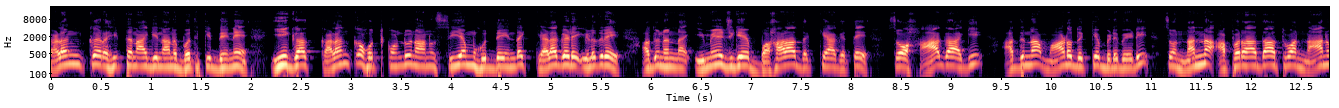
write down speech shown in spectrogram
ಕಳಂಕರಹಿತನಾಗಿ ನಾನು ಬದುಕಿದ್ದೇನೆ. ಈಗ ಕಳಂಕ ಹೊತ್ಕೊಂಡು ನಾನು ಸಿ ಎಂ ಹುದ್ದೆಯಿಂದ ಕೆಳಗಡೆ ಇಳಿದ್ರೆ ಅದು ನನ್ನ ಇಮೇಜ್ಗೆ ಬಹಳ ಧಕ್ಕೆ ಆಗುತ್ತೆ. ಸೊ ಹಾಗಾಗಿ ಅದನ್ನು ಮಾಡೋದಕ್ಕೆ ಬಿಡಬೇಡಿ. ಸೊ ನನ್ನ ಅಪರಾಧ ಅಥವಾ ನಾನು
